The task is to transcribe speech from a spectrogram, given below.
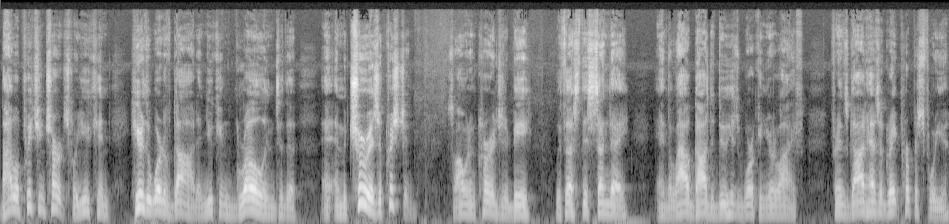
Bible preaching church where you can hear the Word of God and you can grow into the and mature as a Christian. So I want to encourage you to be with us this Sunday and allow God to do His work in your life. Friends, God has a great purpose for you,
